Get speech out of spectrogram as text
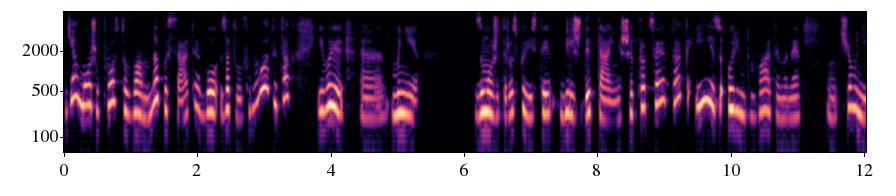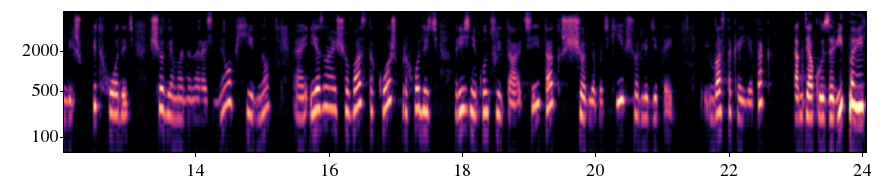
я можу просто вам написати або зателефонувати, так, і ви е, мені зможете розповісти більш детальніше про це, так, і зорієнтувати мене, що мені більш підходить, що для мене наразі необхідно. І я знаю, що у вас також приходять різні консультації, так, що для батьків, що для дітей. У вас таке є, так? Так, дякую за відповідь.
